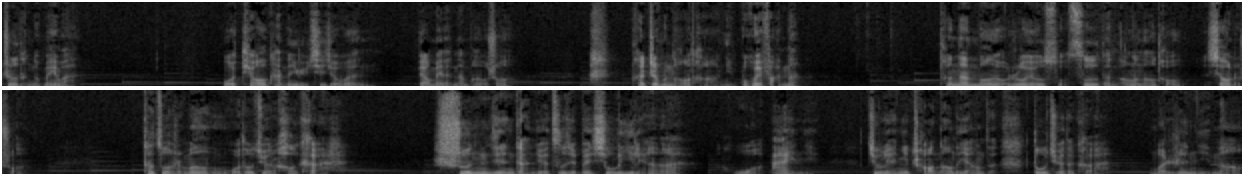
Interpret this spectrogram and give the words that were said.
折腾个没完。我调侃的语气就问表妹的男朋友说。他这么闹腾，你不会烦呢？她男朋友若有所思的挠了挠头，笑着说：“他做什么我都觉得好可爱。”瞬间感觉自己被秀了一脸恩爱。我爱你，就连你吵闹的样子都觉得可爱。我任你闹，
